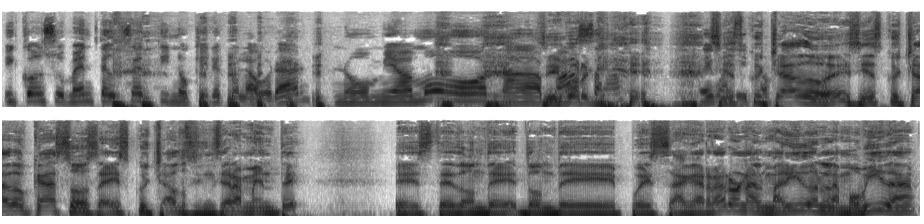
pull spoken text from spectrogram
y con su mente ausente y no quiere colaborar, no, mi amor, nada Sí, pasa. sí he escuchado, ¿eh? Sí he escuchado casos, he escuchado sinceramente, este, donde, donde pues agarraron al marido en la movida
